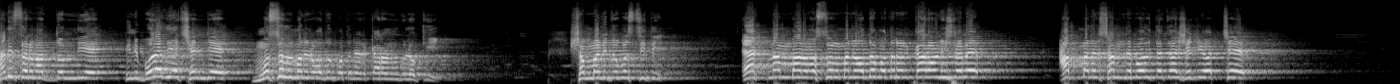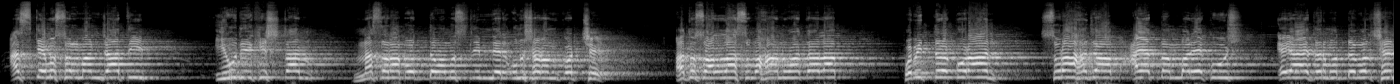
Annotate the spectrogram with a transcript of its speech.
হাদিসের মাধ্যম দিয়ে তিনি বলে দিয়েছেন যে মুসলমানের অধপতনের কারণগুলো কি? সম্মানিত উপস্থিতি, এক নম্বর মুসলমানের অধপতনের কারণ হিসেবে আপনাদের সামনে বলতে চাই সেটি হচ্ছে, আজকে মুসলমান জাতি, ইহুদি, খ্রিস্টান নাসারা বৌদ্ধ মুসলিমদের অনুসরণ করছে। অথচ আল্লাহ সুবহান পবিত্র কোরআন সূরা হাজাব আয়াত নম্বর 21 এই আয়াতের মধ্যে বলছেন,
